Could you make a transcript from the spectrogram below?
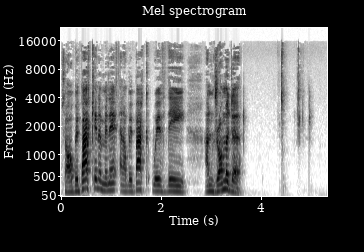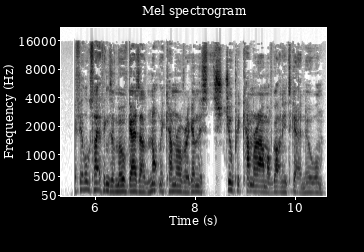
So I'll be back in a minute. And I'll be back with the Andromeda. If it looks like things have moved, guys, I'll knock my camera over again. This stupid camera arm I've got. I need to get a new one.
